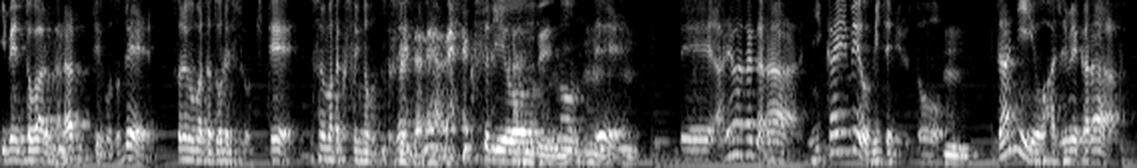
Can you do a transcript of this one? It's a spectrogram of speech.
イベントがあるからっていうことで、それもまたドレスを着て、それまた薬飲むんですよね。薬だねあれ。薬を飲んで、うんで、あれはだから2回目を見てみると、うん。ダニーを初めからうんうんうん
